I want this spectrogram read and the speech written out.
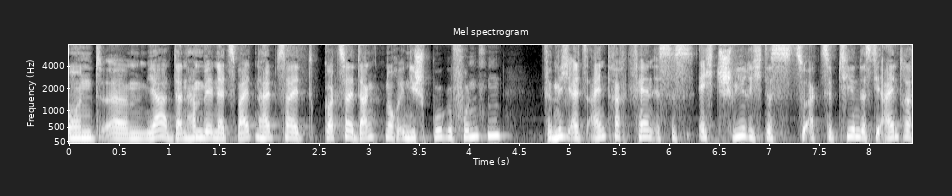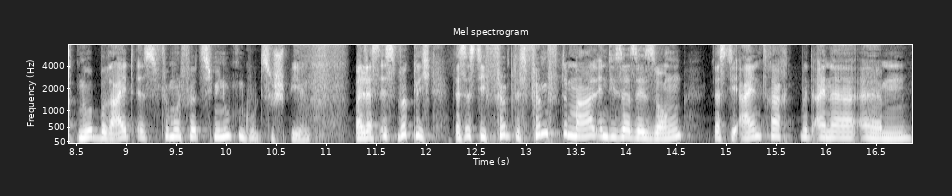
Und ähm, ja, dann haben wir in der zweiten Halbzeit Gott sei Dank noch in die Spur gefunden. Für mich als Eintracht-Fan ist es echt schwierig, das zu akzeptieren, dass die Eintracht nur bereit ist, 45 Minuten gut zu spielen. Weil das ist wirklich, das ist die fünf, das fünfte Mal in dieser Saison, dass die Eintracht mit einer, ähm,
